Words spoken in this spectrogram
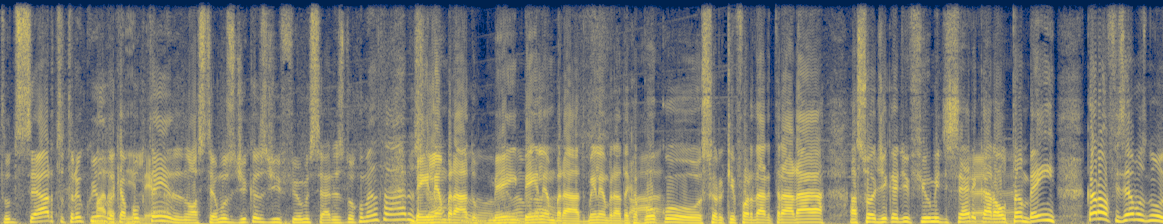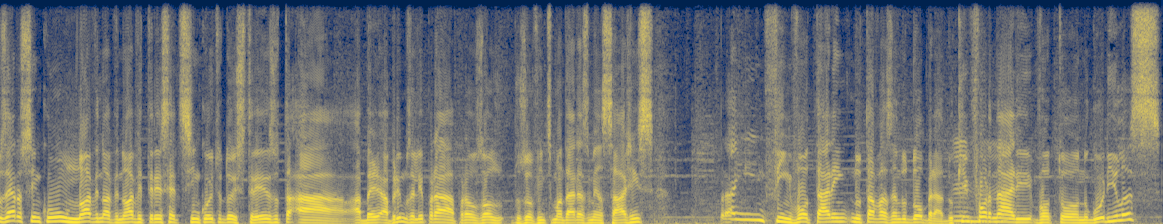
Tudo certo, tranquilo. Daqui a pouco Maravilha. tem. Nós temos dicas de filmes, séries, documentários. Bem certo? lembrado, bem, bem lembrado, bem lembrado. Daqui a Tá. pouco o senhor Kifornari trará a sua dica de filme, de série, É. Carol também. Carol, fizemos no 051 999 375 823. o ta- a- abri- Abrimos ali para os, os ouvintes mandarem as mensagens. Pra, enfim, votarem no Tá Vazando Dobrado. O que Fornari votou no Gorilas,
